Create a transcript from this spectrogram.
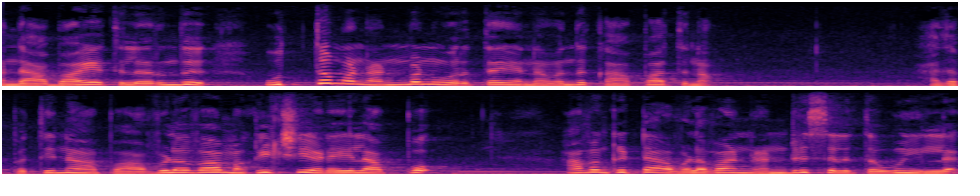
அந்த அபாயத்திலிருந்து உத்தம நண்பன் ஒருத்தன் என்னை வந்து காப்பாற்றினான் அதை பற்றி நான் அப்போ அவ்வளவா மகிழ்ச்சி அடையலை அப்போ. அவன்கிட்ட அவ்வளவா நன்றி செலுத்தவும் இல்லை.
